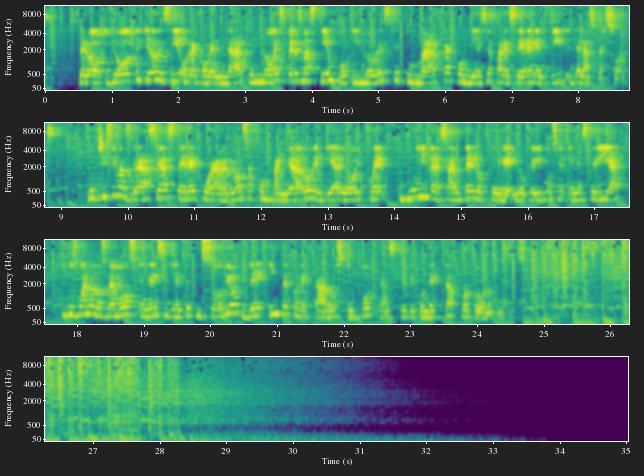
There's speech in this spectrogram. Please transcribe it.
Pero yo te quiero decir o recomendar que no esperes más tiempo y logres que tu marca comience a aparecer en el feed de las personas. Muchísimas gracias Tere por habernos acompañado el día de hoy. Fue muy interesante lo que, lo que vimos en este día y pues bueno, nos vemos en el siguiente episodio de Interconectados, el podcast que te conecta por todos los medios.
